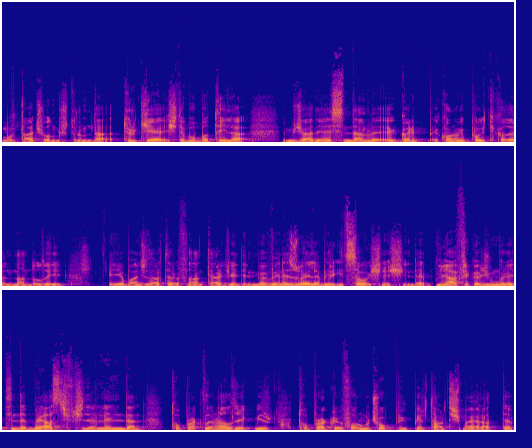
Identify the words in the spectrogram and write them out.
muhtaç olmuş durumda. Türkiye işte bu batıyla mücadelesinden ve garip ekonomik politikalarından dolayı yabancılar tarafından tercih edilmiyor. Venezuela bir iç savaşın eşiğinde. Güney Afrika Cumhuriyeti'nde beyaz çiftçilerin elinden topraklarını alacak bir toprak reformu çok büyük bir tartışma yarattı.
